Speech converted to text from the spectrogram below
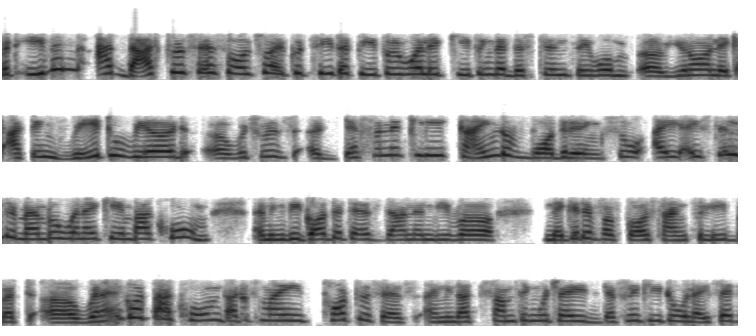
but even at that process also i could see that people were like keeping the distance. They were uh, you know like acting way too weird uh, which was uh, definitely kind of bothering. So I, I still remember when i came back home. I mean we got the test done and we were negative of course thankfully but uh, when i got back home that was my thought process. I mean that's something which i definitely told. I said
